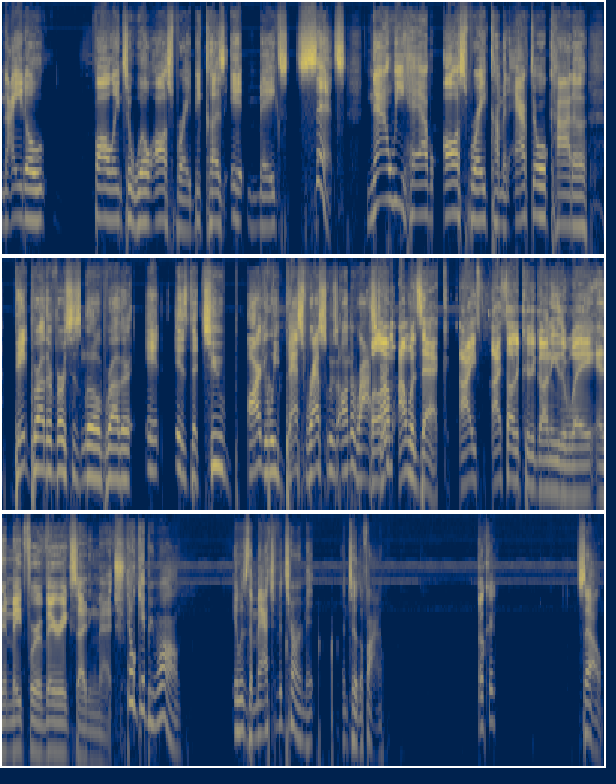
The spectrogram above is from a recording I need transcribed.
Naito falling to Will Ospreay because it makes sense. Now we have Ospreay coming after Okada, Big Brother versus Little Brother. It is the two arguably best wrestlers on the roster. Well, I'm, I'm with Zach. I I thought it could have gone either way, and it made for a very exciting match. Don't get me wrong. It was the match of the tournament until the final. Okay. So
